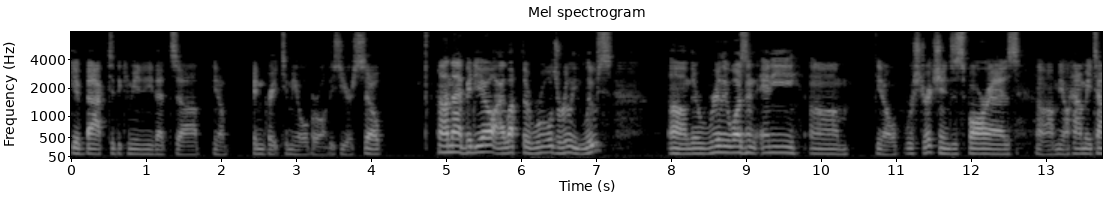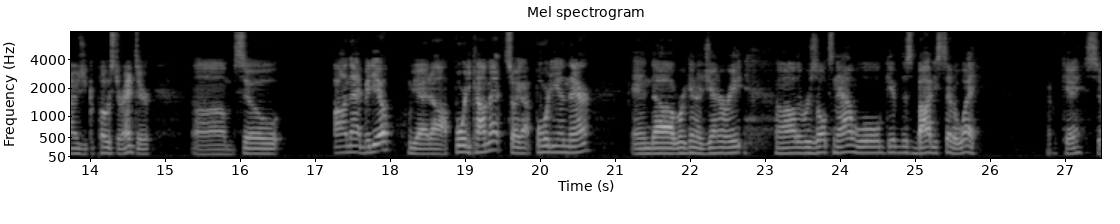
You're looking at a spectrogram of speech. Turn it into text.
give back to the community that's you know been great to me over all these years. So on that video, I left the rules really loose. Um, there really wasn't any um, you know restrictions as far as um, you know how many times you could post or enter. Um, so on that video, we had uh, 40 comments, so I got 40 in there, and uh, we're gonna generate uh, the results now. We'll give this body set away. Okay, so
